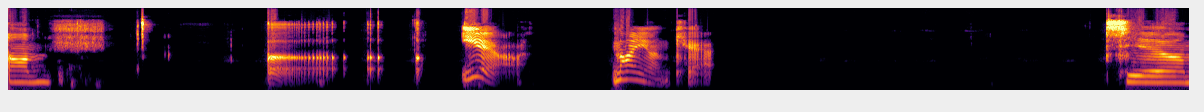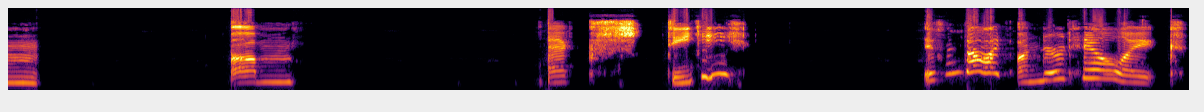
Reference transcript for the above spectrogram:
um, uh, yeah, Nyan Cat. Tim, um, XD? Isn't that like Undertale? Like,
